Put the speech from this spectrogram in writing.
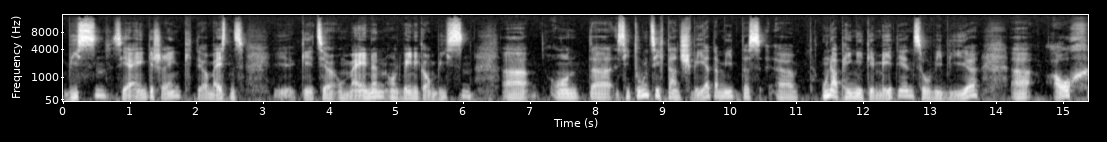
Wissen sehr eingeschränkt. Ja, meistens äh, geht es ja um Meinen und weniger um Wissen. Äh, und äh, sie tun sich dann schwer damit, dass unabhängige Medien, so wie wir, auch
